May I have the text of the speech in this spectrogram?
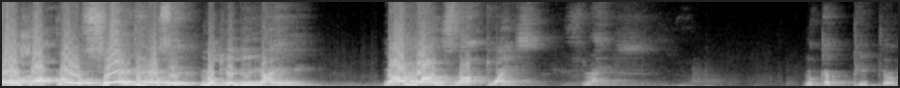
For crow, same thing I say. Look, you deny me. Not once, not twice, thrice. Look at Peter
